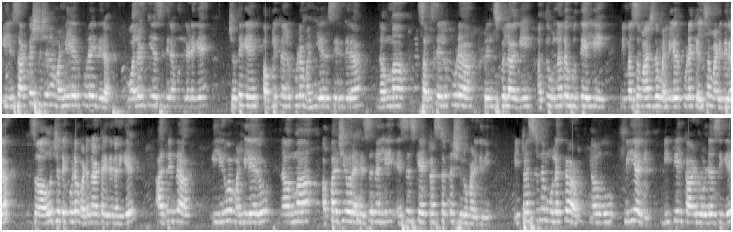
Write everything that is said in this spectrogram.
ಇಲ್ಲಿ ಸಾಕಷ್ಟು ಜನ ಮಹಿಳೆಯರು ಕೂಡ ಇದ್ದೀರಾ? ವಾಲಂಟಿಯರ್ಸ್ ಇದ್ದೀರಾ ಮುಂದ್ಗಡೆಗೆ? ಜೊತೆಗೆ ಪಬ್ಲಿಕ್ ನಲ್ಲೂ ಕೂಡ ಮಹಿಳೆಯರು ಸೇರಿದ್ದೀರಾ? ನಮ್ಮ ಸಂಸ್ಥೆಯಲ್ಲೂ ಕೂಡ ಪ್ರಿನ್ಸಿಪಲ್ ಆಗಿ ಮತ್ತು ಉನ್ನತ ಹುದ್ದೆಯಲ್ಲಿ ನಿಮ್ಮ ಸಮಾಜದ ಮಹಿಳೆಯರು ಕೂಡ ಕೆಲಸ ಮಾಡಿದ್ದೀರಾ? ಸೊ ಅವ್ರ ಜೊತೆ ಕೂಡ ಒಡನಾಟ ಇದೆ ನನಗೆ. ಆದ್ರಿಂದ ಇಲ್ಲಿರುವ ಮಹಿಳೆಯರು ನಮ್ಮ ಅಪ್ಪಾಜಿಯವರ ಹೆಸರಿನಲ್ಲಿ ಎಸ್ ಎಸ್ ಕೆ ಟ್ರಸ್ಟ್ ಅಂತ ಶುರು ಮಾಡಿದೀವಿ ಈ ಟ್ರಸ್ಟ್ನ ಮೂಲಕ ನಾವು ಫ್ರೀಯಾಗಿ ಬಿ ಪಿ ಎಲ್ ಕಾರ್ಡ್ ಹೋಲ್ಡರ್ಸಿಗೆ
